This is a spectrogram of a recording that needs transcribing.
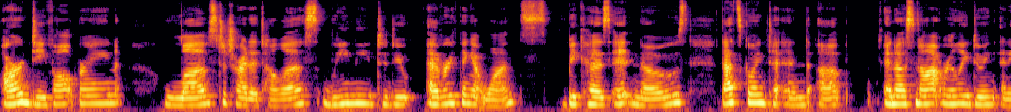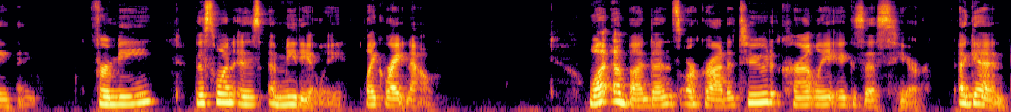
Our default brain loves to try to tell us we need to do everything at once because it knows that's going to end up in us not really doing anything. For me, this one is immediately, like right now. What abundance or gratitude currently exists here? Again,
